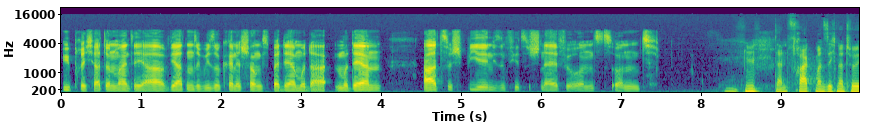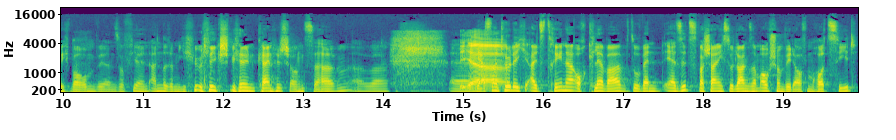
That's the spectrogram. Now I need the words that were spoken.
übrig hat und meinte, ja, wir hatten sowieso keine Chance bei der modernen Art zu spielen, die sind viel zu schnell für uns und. Dann fragt man sich natürlich, warum wir in so vielen anderen EU-League-Spielen keine Chance haben. Aber äh, ja. er ist natürlich als Trainer auch clever. So, wenn er sitzt wahrscheinlich so langsam auch schon wieder auf dem Hot Seat.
